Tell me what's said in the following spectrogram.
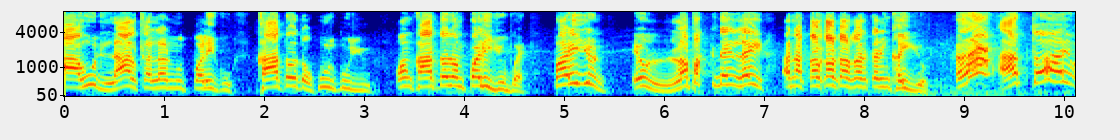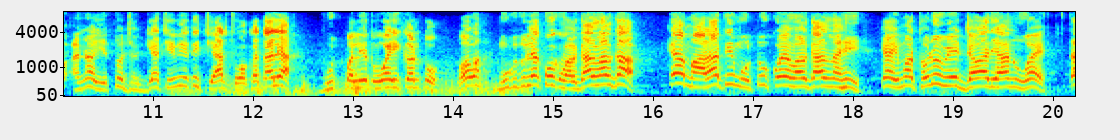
આવું જ લાલ કલરનું જ પડીકું. ખાતો તો કુરકુર્યું. આમ ખાતો તો આમ પડી ગયું ભાઈ. પડી ગયું ને એવું લપક દઈને લઈ અને કળકળ કળકળ કરીને ખાઈ ગયો. આ તો અને એ તો જગ્યા છે એવી હતી ચાર ચોક હતા લ્યા. ભૂત પલેત હોય કરતો. બરાબર? મૂકતું લે કોઈક વળગાલ વળગા. કે મારાથી મોટું કોઈ વળગાલ નહીં. કે એમાં થોડું વેટ જવા દેવાનું હોય. તો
